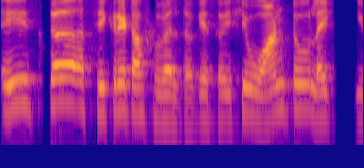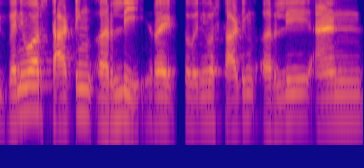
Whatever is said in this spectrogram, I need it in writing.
is the secret of wealth okay so if you want to like when you are starting early right so when you are starting early and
